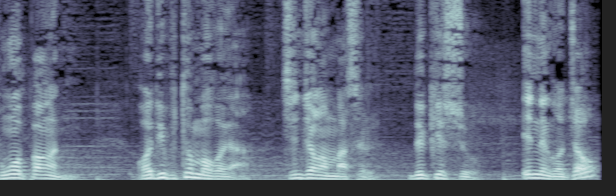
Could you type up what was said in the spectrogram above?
붕어빵은 어디부터 먹어야 진정한 맛을 느낄 수 있는 거죠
